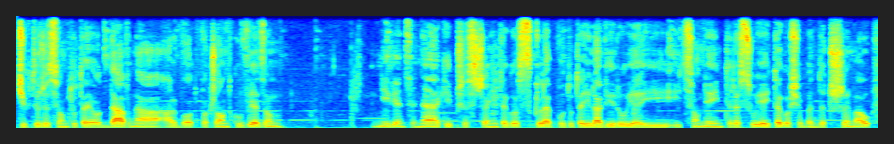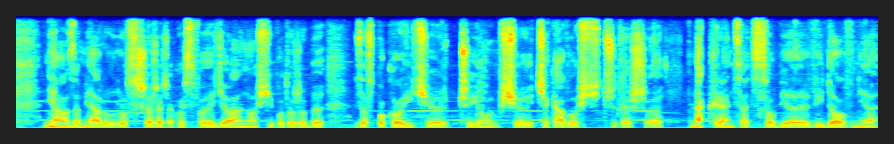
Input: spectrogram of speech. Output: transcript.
Ci, którzy są tutaj od dawna albo od początku, wiedzą mniej więcej na jakiej przestrzeni tego sklepu tutaj lawiruję i, i co mnie interesuje i tego się będę trzymał. Nie mam zamiaru rozszerzać jakoś swojej działalności po to, żeby zaspokoić e, czyjąś ciekawość, czy też e, nakręcać sobie widownię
